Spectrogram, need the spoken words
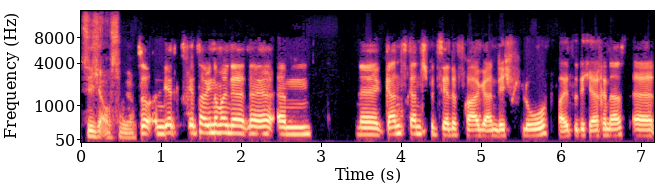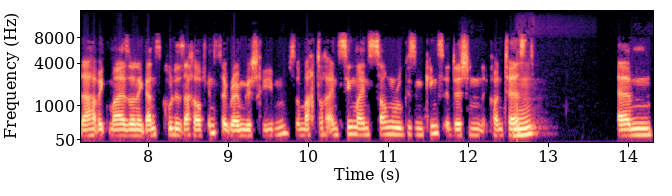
Sehe ich auch so, ja. So, und jetzt, jetzt habe ich nochmal eine, eine, ähm, eine ganz, ganz spezielle Frage an dich, Flo, falls du dich erinnerst. Äh, da habe ich mal so eine ganz coole Sache auf Instagram geschrieben. So, mach doch ein Sing My Song Rookies and Kings Edition Contest. Mhm. Ähm,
